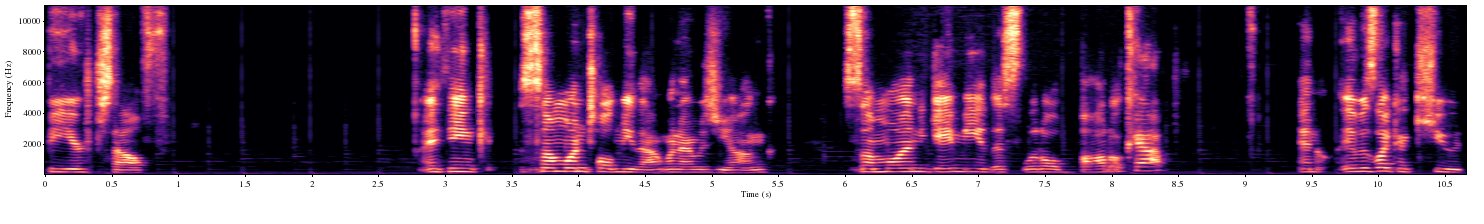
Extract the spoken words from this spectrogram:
Be yourself. I think someone told me that when I was young. Someone gave me this little bottle cap, and it was like a cute,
